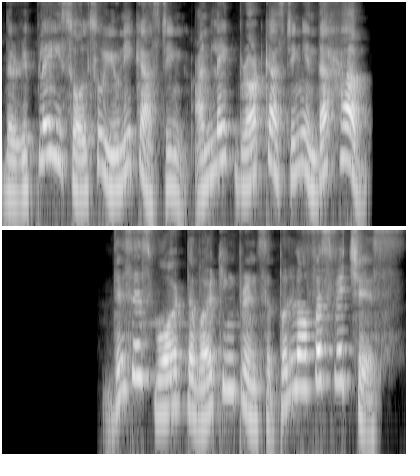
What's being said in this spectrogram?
The replay is also unicasting, unlike broadcasting in the hub. This is what the working principle of a switch is.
